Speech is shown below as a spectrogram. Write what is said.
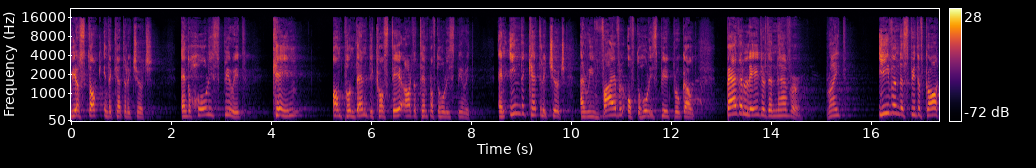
We are stuck in the Catholic Church. And the Holy Spirit came upon them because they are the temple of the Holy Spirit. And in the Catholic Church, a revival of the Holy Spirit broke out. Better later than never, right? Even the Spirit of God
